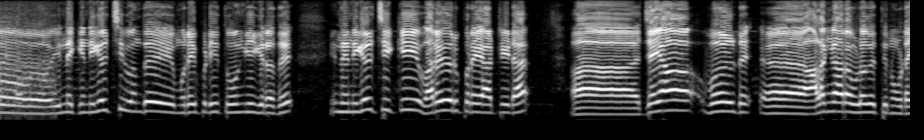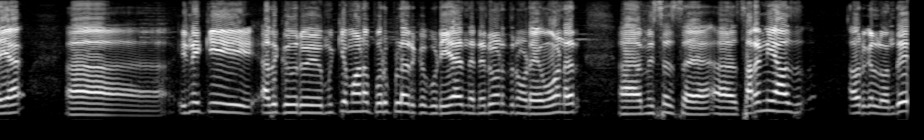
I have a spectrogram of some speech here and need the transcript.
ஸோ இன்னைக்கு நிகழ்ச்சி வந்து முறைப்படி துவங்குகிறது. இந்த நிகழ்ச்சிக்கு வரவேற்புரையாற்றிட ஆற்றிட ஜெயா வேர்ல்டு அலங்கார உலகத்தினுடைய இன்னைக்கு அதுக்கு ஒரு முக்கியமான பொறுப்பில் இருக்கக்கூடிய இந்த நிறுவனத்தினுடைய ஓனர் மிஸ்ஸஸ் சரண்யா அவர்கள் வந்து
